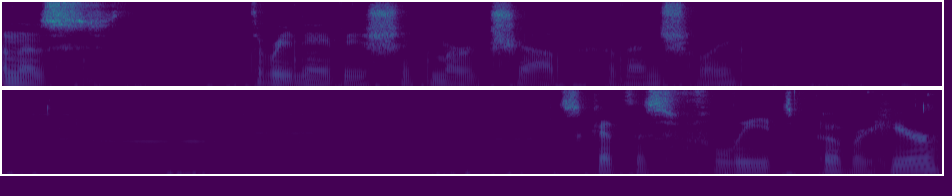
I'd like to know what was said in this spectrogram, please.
And those three navies should merge up eventually. Let's get this fleet over here.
